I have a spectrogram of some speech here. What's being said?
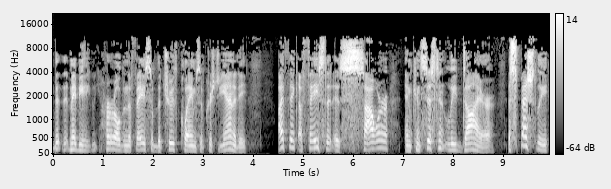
that, that may be hurled in the face of the truth claims of Christianity, I think a face that is sour and consistently dire, especially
